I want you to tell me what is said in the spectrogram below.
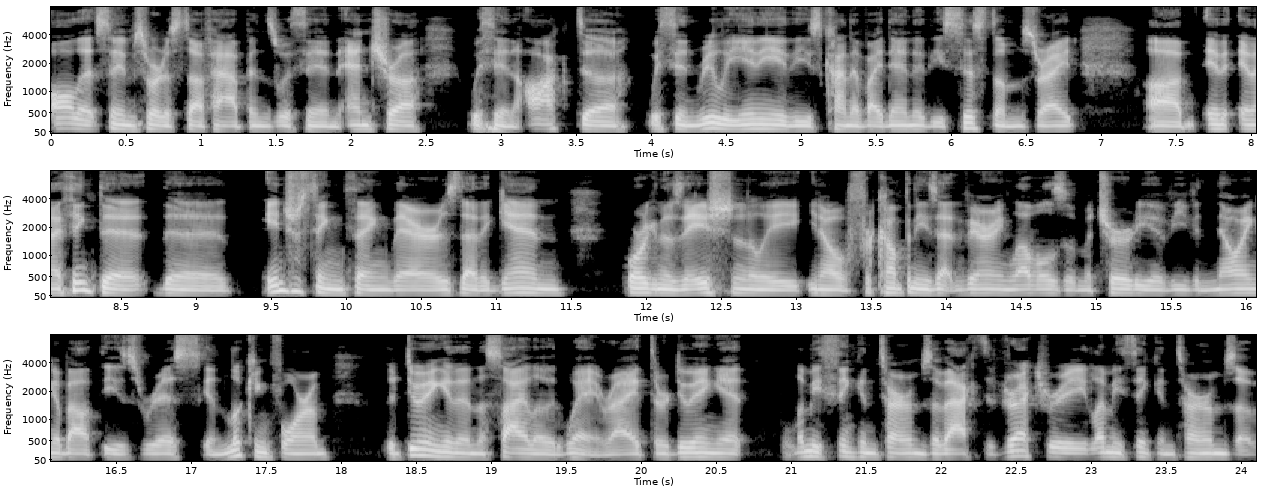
all that same sort of stuff happens within Entra, within Okta, within really any of these kind of identity systems, right? Um, and, and I think the the interesting thing there is that again, organizationally, you know, for companies at varying levels of maturity of even knowing about these risks and looking for them, they're doing it in a siloed way, right? They're doing it. Let me think in terms of Active Directory. Let me think in terms of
